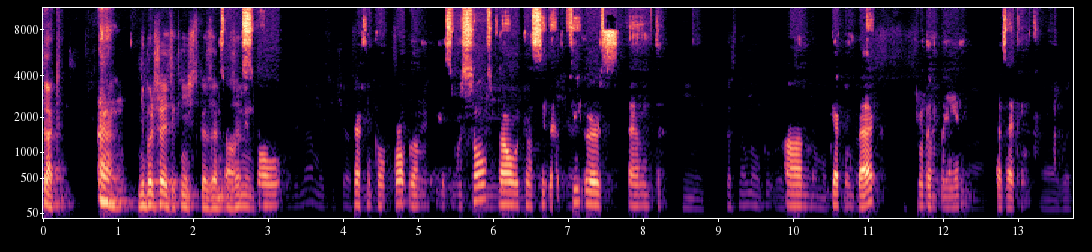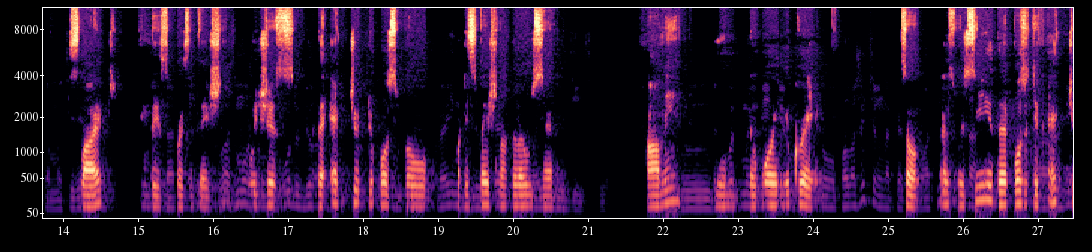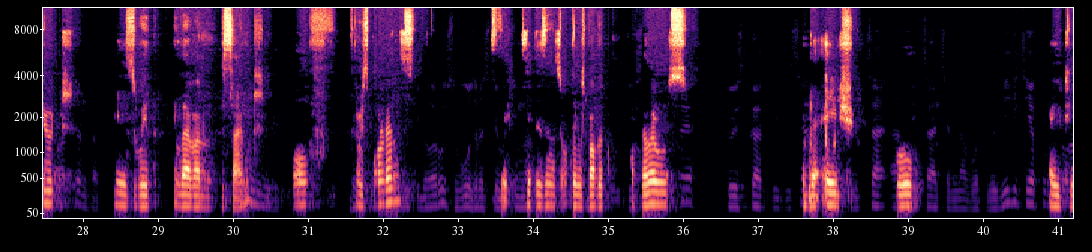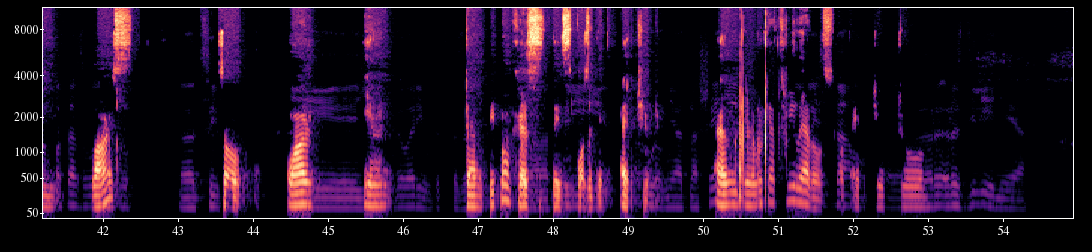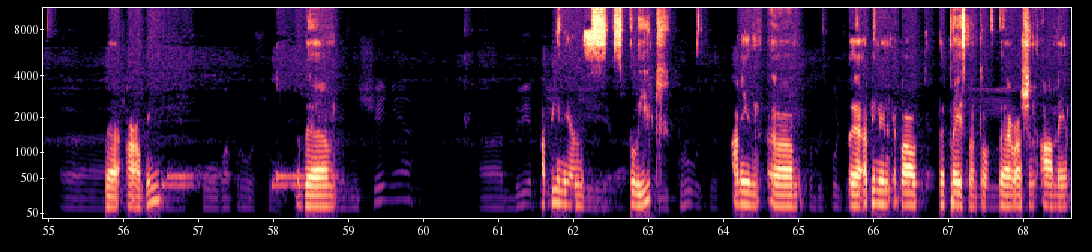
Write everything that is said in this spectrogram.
Так, небольшая техническая зам- So a заминка. small удалена. Мы сейчас technical увидим problem цифры, is resolved. Now we can see that figures and м, к основному- к um, основному getting какой-то back to the слайду main, на, as I think, а, в этом материале. slide in this presentation, which is the attitude to possible participation of Belarusian army in the war in Ukraine. So, as we see, the positive attitude is with 11% of respondents, citizens of the Republic of Belarus, the age group 18 plus. So, one in 10 people has this positive attitude. And uh, we have three levels of attitude to the army. The opinions split. I mean, um, the opinion about the placement of the Russian army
